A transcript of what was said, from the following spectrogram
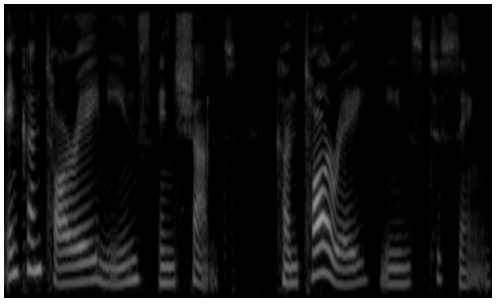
Incantare means enchant. Cantare means to sing.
